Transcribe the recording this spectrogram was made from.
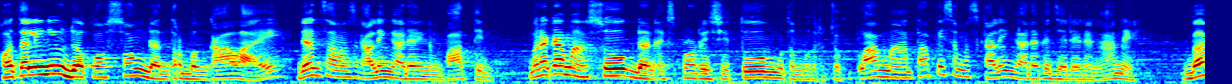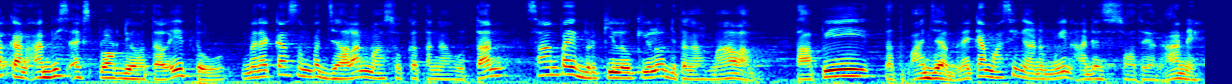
Hotel ini udah kosong dan terbengkalai dan sama sekali nggak ada yang nempatin. Mereka masuk dan explore di situ muter-muter cukup lama tapi sama sekali nggak ada kejadian yang aneh. Bahkan abis explore di hotel itu, mereka sempat jalan masuk ke tengah hutan sampai berkilo-kilo di tengah malam. Tapi tetap aja mereka masih nggak nemuin ada sesuatu yang aneh.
